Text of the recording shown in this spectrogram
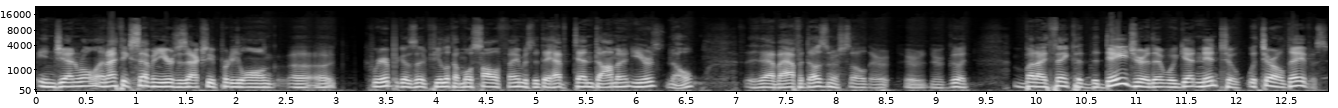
in general, and I think seven years is actually a pretty long uh, uh career because if you look at most Hall of Famers, did they have ten dominant years? No, they have a half a dozen or so. They're they're they're good. But I think that the danger that we're getting into with Terrell Davis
